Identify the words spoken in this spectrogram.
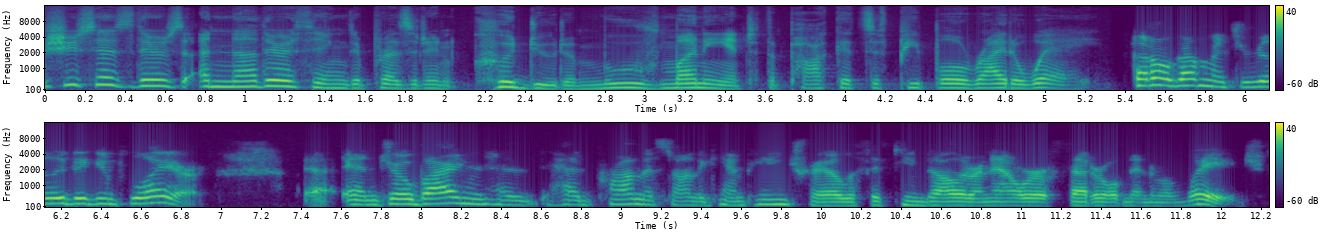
She says there's another thing the president could do to move money into the pockets of people right away. Federal government's a really big employer. And Joe Biden had, had promised on the campaign trail a $15 an hour federal minimum wage.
